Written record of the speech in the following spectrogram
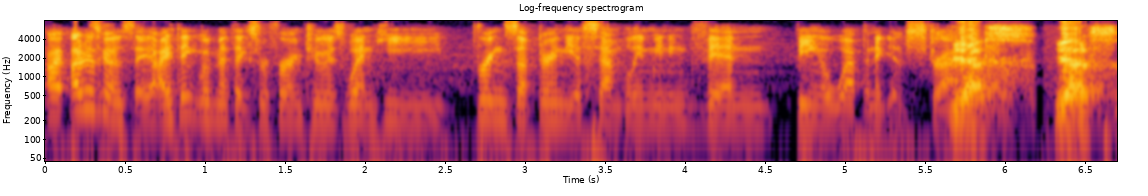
I, I was gonna say I think what Mythic's referring to is when he brings up during the assembly, meaning Vin being a weapon against Straff. Yes, yes,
